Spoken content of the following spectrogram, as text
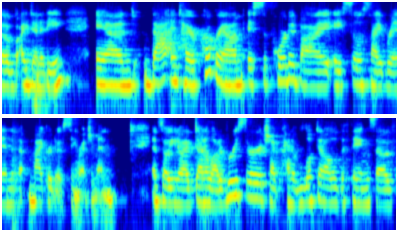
of identity. And that entire program is supported by a psilocybin microdosing regimen. And so, you know, I've done a lot of research. I've kind of looked at all of the things of,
